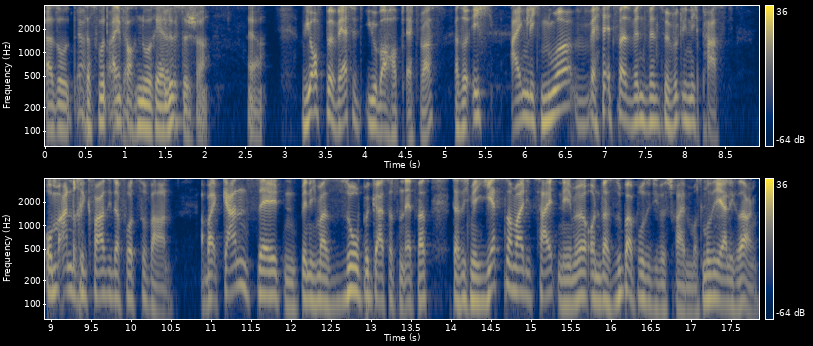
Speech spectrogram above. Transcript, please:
Also Ja, das wird ich einfach ja. nur realistischer. Ja. Wie oft bewertet ihr überhaupt etwas? Also ich eigentlich nur, wenn etwa, wenn es mir wirklich nicht passt, um andere quasi davor zu warnen. Aber ganz selten bin ich mal so begeistert von etwas, dass ich mir jetzt nochmal die Zeit nehme und was super Positives schreiben muss, muss ich ehrlich sagen.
